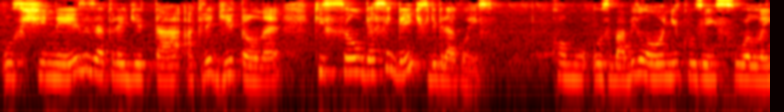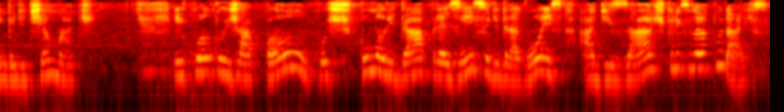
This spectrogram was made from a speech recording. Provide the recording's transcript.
Os chineses acreditar, acreditam né, que são descendentes de dragões, como os babilônicos em sua lenda de Tiamat. Enquanto o Japão costuma ligar a presença de dragões a desastres naturais.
